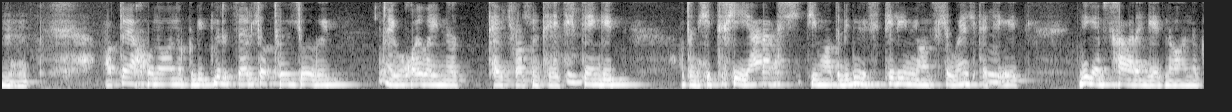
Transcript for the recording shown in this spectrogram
байна. Одоо яг нөгөө нэг бид нар зорилго төлөвлөгөөгээд айгу гой гой юмнууд тавьж болно те. Гэхдээ ингээд одоо хитрхи яарад тийм одоо бидний сэтгэлийн нэг онцлог байна л та. Тэгээд нэг амьсгаагаар ингээд нөгөө нэг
